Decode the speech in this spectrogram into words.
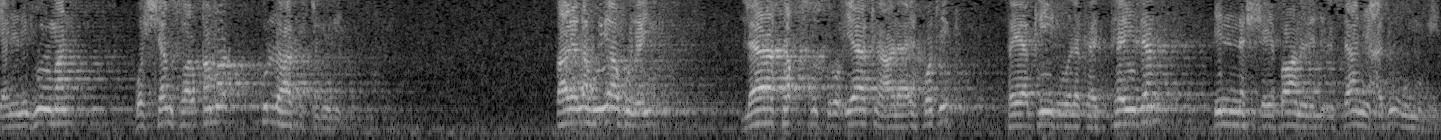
يعني نجوما والشمس والقمر كلها تسجد لي قال له يا بني لا تقصص رؤياك على إخوتك فيكيد لك كيدا إن الشيطان للإنسان عدو مبين.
